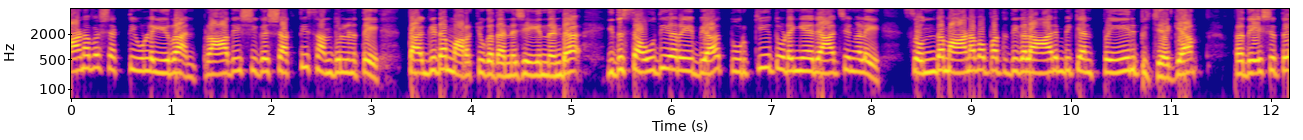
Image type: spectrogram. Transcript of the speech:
ആണവശക്തിയുള്ള ഇറാൻ പ്രാദേശിക ശക്തി സന്തുലനത്തെ തകിടം മറയ്ക്കുക തന്നെ ചെയ്യുന്നുണ്ട്. ഇത് സൗദി അറേബ്യ തുർക്കി തുടങ്ങിയ രാജ്യങ്ങളെ സ്വന്തം ആണവ പദ്ധതികൾ ആരംഭിക്കാൻ പ്രേരിപ്പിച്ചേക്കാം. പ്രദേശത്ത്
